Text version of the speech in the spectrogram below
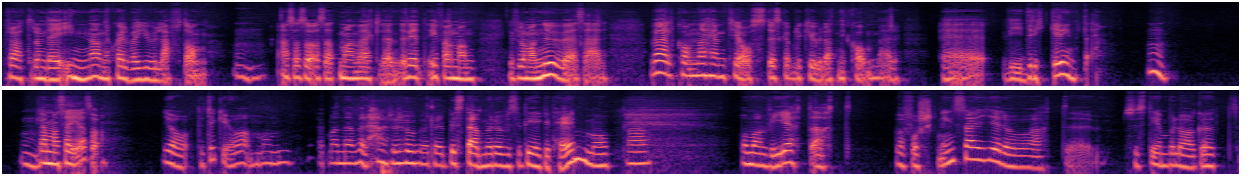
pratar om det innan själva julafton. Mm. Alltså så, så att man verkligen, ifall man, ifall man nu är så här, välkomna hem till oss, det ska bli kul att ni kommer, eh, vi dricker inte. Mm. Mm. Kan man säga så? Ja, det tycker jag. Man, man är väl herre eller bestämmer över sitt eget hem och, Ja. och man vet att vad forskning säger och att eh, Systembolaget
